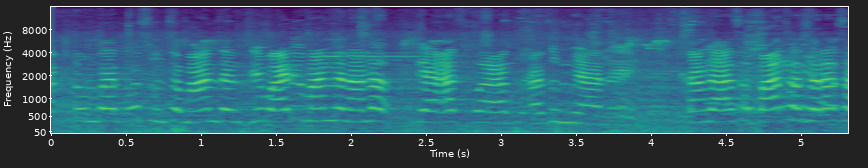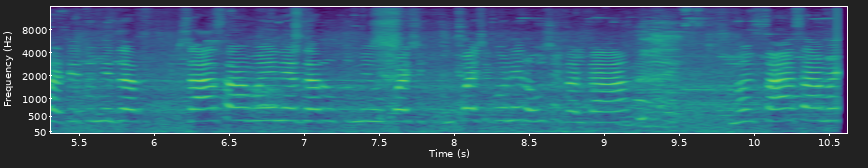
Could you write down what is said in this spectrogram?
ऑक्टोबर पासूनचं मानधन जे वाढीव मानधन आलं ते आज आज- अजून मिळालं आहे सांगा असं पाच हजारासाठी तुम्ही जर सहा सहा महिने जर तुम्ही उपाशी उपाशी कोणी राहू शकाल का? मग सहा सहा महिने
